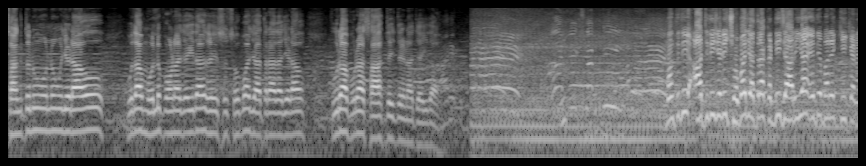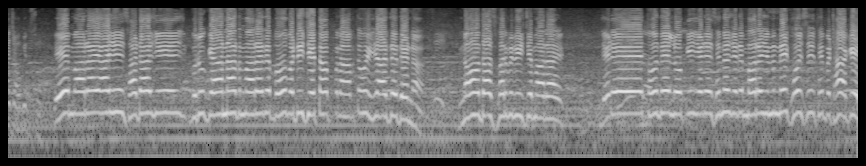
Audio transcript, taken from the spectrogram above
ਸੰਗਤ ਨੂੰ ਉਹਨੂੰ ਜਿਹੜਾ ਉਹ ਉਹਦਾ ਮੁੱਲ ਪਾਉਣਾ ਚਾਹੀਦਾ ਇਸ ਸ਼ੋਭਾ ਯਾਤਰਾ ਦਾ ਜਿਹੜਾ ਉਹ ਪੂਰਾ ਪੂਰਾ ਸਾਥ ਦੇ ਦੇਣਾ ਚਾਹੀਦਾ। ਮੰਤਰੀ ਜੀ ਅੱਜ ਦੀ ਜਿਹੜੀ ਸ਼ੋਭਾ ਯਾਤਰਾ ਕੱਢੀ ਜਾ ਰਹੀ ਆ ਇਹਦੇ ਬਾਰੇ ਕੀ ਕਹਿਣਾ ਚਾਹੋਗੇ ਤੁਸੀਂ? ਇਹ ਮਹਾਰਾਜ ਆ ਜੀ ਸਾਡਾ ਜੀ ਗੁਰੂ ਗਿਆਨਨਾਥ ਮਹਾਰਾਜ ਦੇ ਬਹੁਤ ਵੱਡੀ ਜਿੱਤ ਪ੍ਰਾਪਤ ਹੋਈ ਅੱਜ ਦੇ ਦਿਨ। 9-10 ਫਰਵਰੀ ਚ ਮਹਾਰਾਜ ਜਿਹੜੇ ਇਥੋਂ ਦੇ ਲੋਕੀ ਜਿਹੜੇ ਸੀ ਨਾ ਜਿਹੜੇ ਮਹਾਰਾਜ ਨੂੰ ਨਹੀਂ ਖੁਸ਼ ਸੀ ਇੱਥੇ ਬਿਠਾ ਕੇ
